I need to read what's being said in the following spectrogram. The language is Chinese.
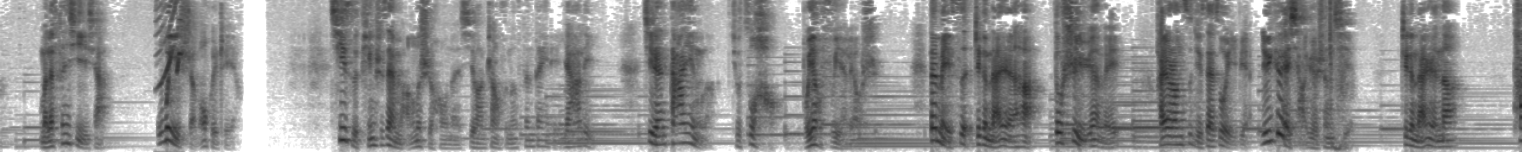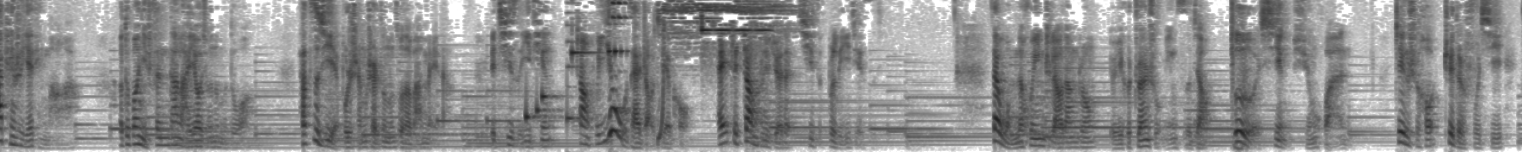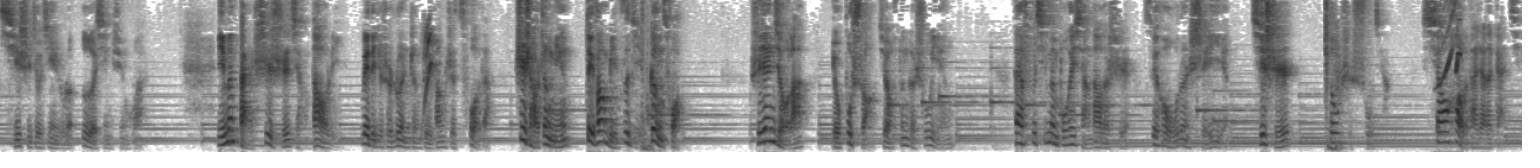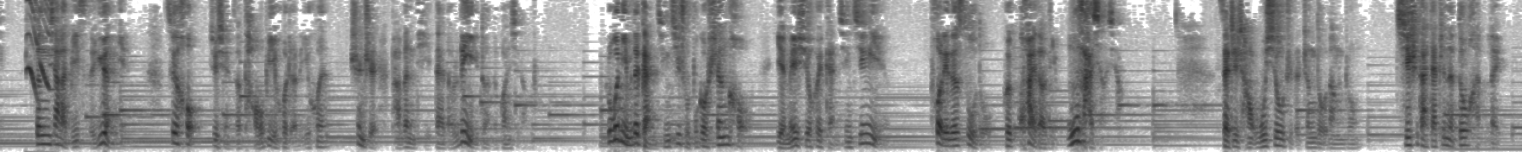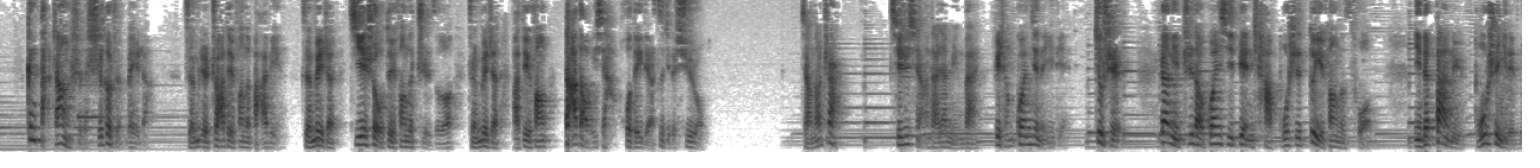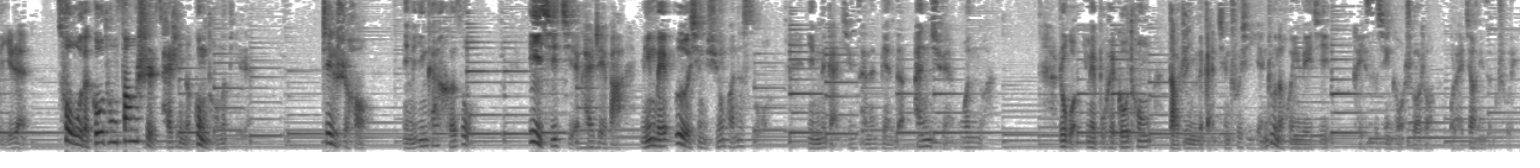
我们来分析一下为什么会这样。妻子平时在忙的时候呢，希望丈夫能分担一点压力。既然答应了，就做好，不要敷衍了事。但每次这个男人哈都事与愿违。还要让自己再做一遍，就越想越生气。这个男人呢，他平时也挺忙啊，我都帮你分担了，还要求那么多，他自己也不是什么事儿都能做到完美的。这妻子一听，丈夫又在找借口，哎，这丈夫就觉得妻子不理解自己。在我们的婚姻治疗当中，有一个专属名词叫恶性循环。这个时候，这对夫妻其实就进入了恶性循环。你们摆事实讲道理，为的就是论证对方是错的。至少证明对方比自己更错，时间久了有不爽就要分个输赢，但夫妻们不会想到的是，最后无论谁赢，其实都是输家，消耗了大家的感情，增加了彼此的怨念，最后就选择逃避或者离婚，甚至把问题带到另一段的关系当中。如果你们的感情基础不够深厚，也没学会感情经营，破裂的速度会快到你无法想象。在这场无休止的争斗当中。其实大家真的都很累，跟打仗似的，时刻准备着，准备着抓对方的把柄，准备着接受对方的指责，准备着把对方打倒一下，获得一点自己的虚荣。讲到这儿，其实想让大家明白非常关键的一点，就是让你知道关系变差不是对方的错，你的伴侣不是你的敌人，错误的沟通方式才是你们共同的敌人。这个时候，你们应该合作。一起解开这把名为恶性循环的锁，你们的感情才能变得安全温暖。如果因为不会沟通导致你们的感情出现严重的婚姻危机，可以私信跟我说说，我来教你怎么处理。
